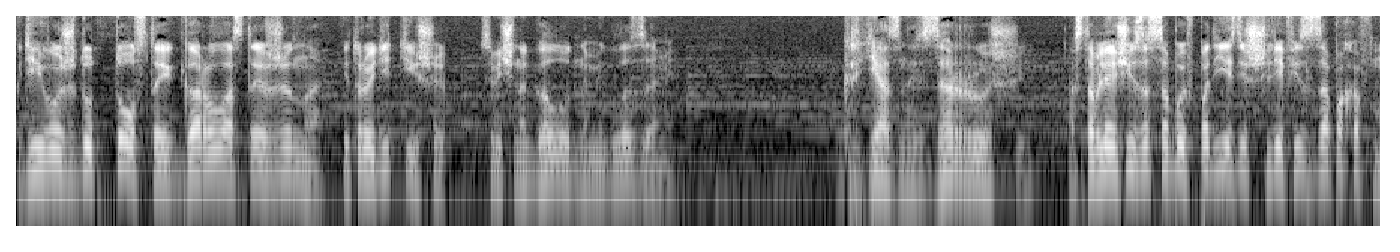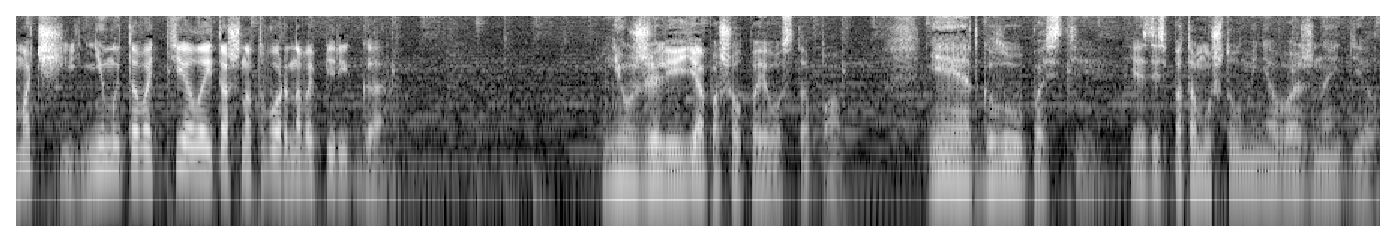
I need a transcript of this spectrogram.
где его ждут толстая и горластая жена и трое детишек с вечно голодными глазами. Грязный, заросший, оставляющий за собой в подъезде шлейф из запахов мочи, немытого тела и тошнотворного перегара. Неужели и я пошел по его стопам? Нет, глупости. Я здесь потому, что у меня важное дело.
